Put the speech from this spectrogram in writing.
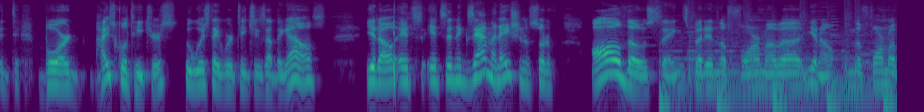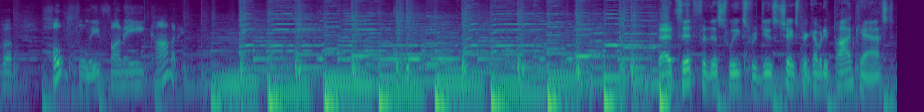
uh, bored high school teachers who wish they were teaching something else you know it's it's an examination of sort of all those things but in the form of a you know in the form of a hopefully funny comedy That's it for this week's Reduced Shakespeare Company podcast.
